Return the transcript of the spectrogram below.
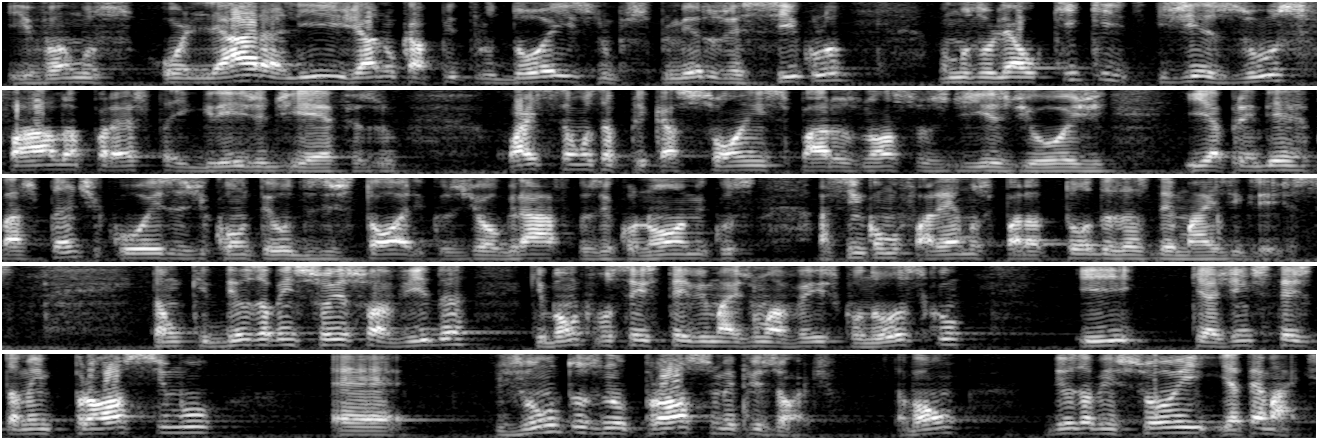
E vamos olhar ali já no capítulo 2, nos primeiros versículos, vamos olhar o que, que Jesus fala para esta igreja de Éfeso quais são as aplicações para os nossos dias de hoje e aprender bastante coisas de conteúdos históricos, geográficos, econômicos, assim como faremos para todas as demais igrejas. Então, que Deus abençoe a sua vida. Que bom que você esteve mais uma vez conosco e que a gente esteja também próximo, é, juntos no próximo episódio. Tá bom? Deus abençoe e até mais.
